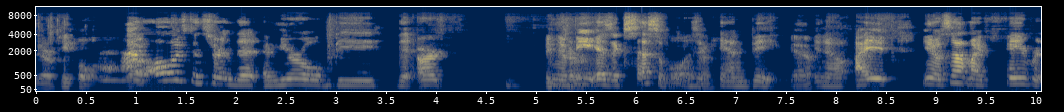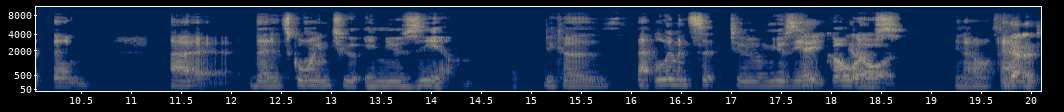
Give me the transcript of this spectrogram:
There are people who I'm uh, always concerned that a mural be that art be you know, be as accessible as it can be. Yeah. You know, I, you know, it's not my favorite thing uh, that it's going to a museum because that limits it to museum Hey, you goers. know, You know, You and gotta,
